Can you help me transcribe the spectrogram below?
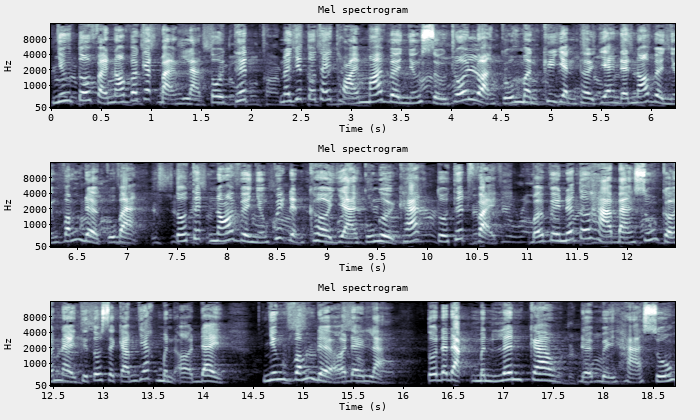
Nhưng tôi phải nói với các bạn là tôi thích. Nó giúp tôi thấy thoải mái về những sự rối loạn của mình khi dành thời gian để nói về những vấn đề của bạn. Tôi thích nói về những quyết định khờ dại của người khác. Tôi thích vậy. Bởi vì nếu tôi hạ bạn xuống cỡ này thì tôi sẽ cảm giác mình ở đây. Nhưng vấn đề ở đây là tôi đã đặt mình lên cao để bị hạ xuống.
